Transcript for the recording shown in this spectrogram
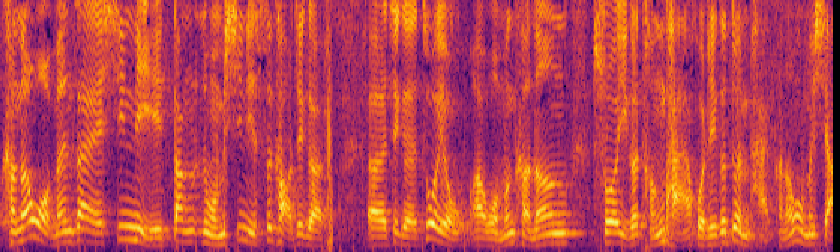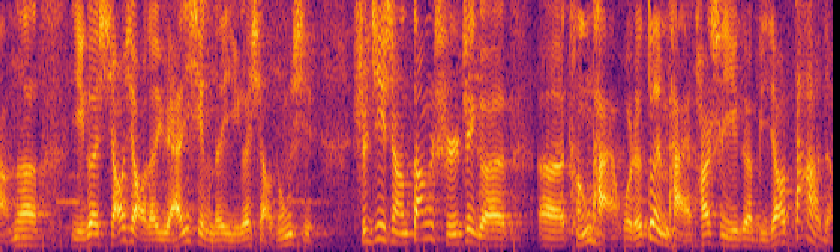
可能我们在心里当我们心里思考这个呃这个作用啊，我们可能说一个藤牌或者一个盾牌，可能我们想呢一个小小的圆形的一个小东西。实际上，当时这个呃藤牌或者盾牌，它是一个比较大的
